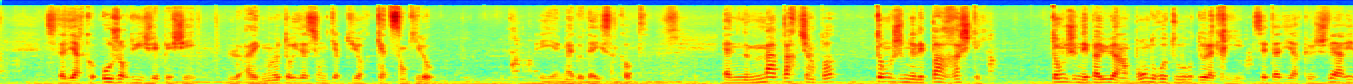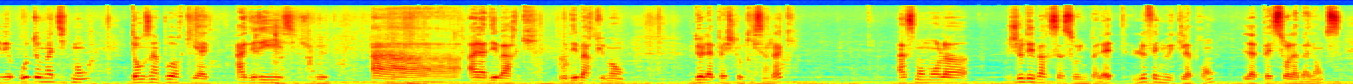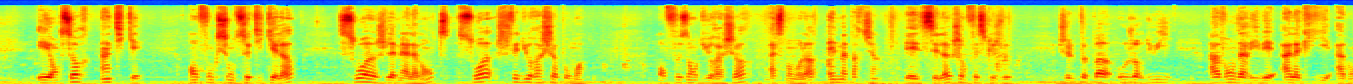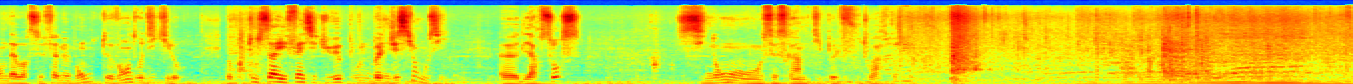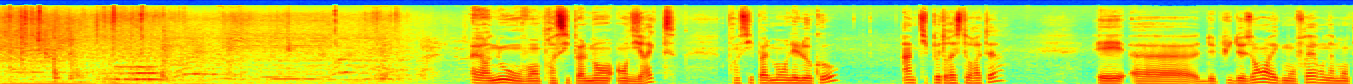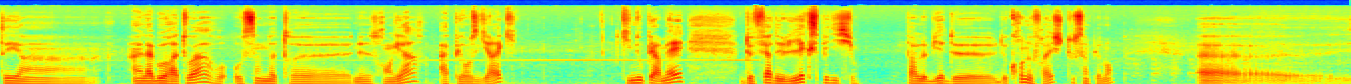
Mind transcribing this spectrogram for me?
C'est-à-dire qu'aujourd'hui, j'ai pêché le- avec mon autorisation de capture 400 kg et ma godaille 50. Elle ne m'appartient pas tant que je ne l'ai pas rachetée. Tant que je n'ai pas eu un bon de retour de la criée. C'est-à-dire que je vais arriver automatiquement dans un port qui est agréé, si tu veux, à, la débarque, au débarquement de la pêche coquille Saint-Jacques. À ce moment-là, je débarque ça sur une palette, le Fenwick la prend, la pèse sur la balance et en sort un ticket. En fonction de ce ticket-là, soit je la mets à la vente, soit je fais du rachat pour moi. En faisant du rachat, à ce moment-là, elle m'appartient. Et c'est là que j'en fais ce que je veux. Je ne peux pas aujourd'hui, avant d'arriver à la criée, avant d'avoir ce fameux bon, te vendre 10 kilos. Donc tout ça est fait, si tu veux, pour une bonne gestion aussi euh, de la ressource. Sinon, ce serait un petit peu le foutoir. Alors nous, on vend principalement en direct, principalement les locaux, un petit peu de restaurateurs. Et euh, depuis deux ans, avec mon frère, on a monté un, un laboratoire au sein de notre, euh, de notre hangar à Perros-Guirec qui nous permet de faire de l'expédition par le biais de, de chronofresh, tout simplement. euh,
